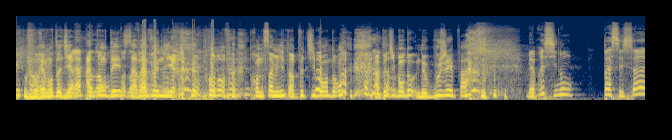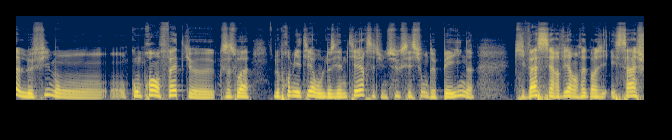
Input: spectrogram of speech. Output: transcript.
Il faut vraiment te dire Là, pendant- attendez, pendant ça va 20 minutes. venir. Pendant 35 minutes, un petit bandeau, un petit bandeau, ne bougez pas. Mais après, sinon, passer ça, le film, on, on comprend en fait que que ce soit le premier tiers ou le deuxième tiers, c'est une succession de pain qui va servir en fait. par- Et ça, je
